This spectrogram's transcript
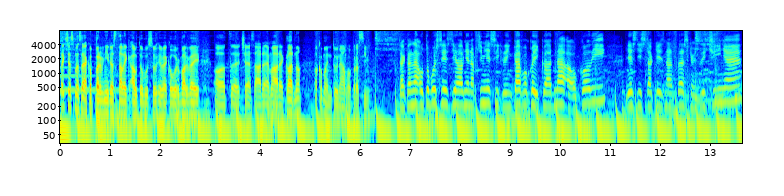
Takže jsme se jako první dostali k autobusu Iveco Urbanway od ČSAD MHD Kladno. Okomentuj nám ho, prosím. Tak ten autobus jezdí hlavně na příměstských linkách v okolí Kladna a okolí. Jezdí taky na Pražském Zličíně.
